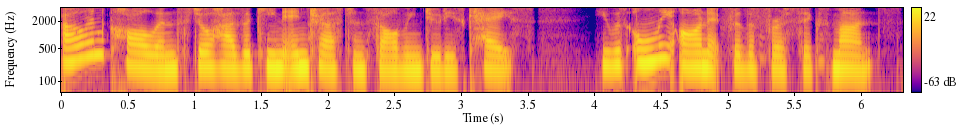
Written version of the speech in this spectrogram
Alan Collins still has a keen interest in solving Judy's case. He was only on it for the first six months.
